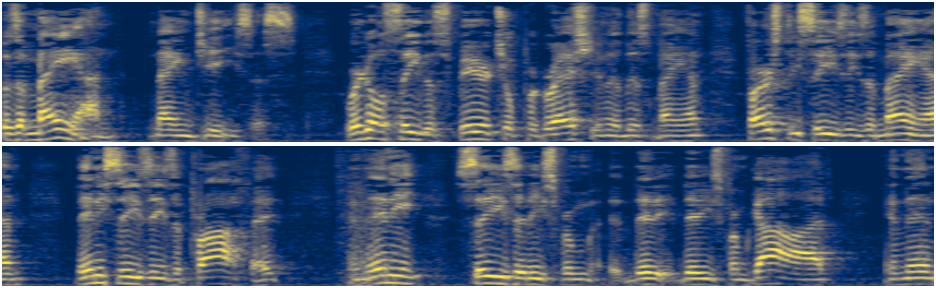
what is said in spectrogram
was a man named Jesus. We're going to see the spiritual progression of this man. First, he sees he's a man, then he sees he's a prophet, and then he sees that he's from that he's from God, and then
